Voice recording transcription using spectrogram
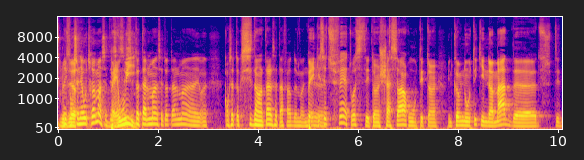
je veux Mais il dire, fonctionnait autrement. C'était Ben c'est- oui. c'est totalement, c'est totalement euh, un concept occidental cette affaire de monnaie. ben, qu'est-ce que tu fais, toi, si t'es un chasseur ou t'es un, une communauté qui est nomade, euh, tu t'es-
